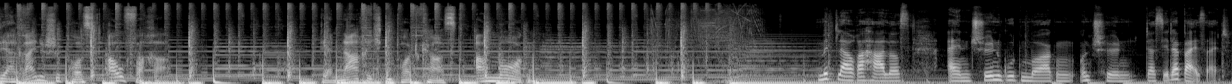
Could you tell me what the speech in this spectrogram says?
Der Rheinische Post Aufwacher. Der Nachrichtenpodcast am Morgen. Mit Laura Harlos. Einen schönen guten Morgen und schön, dass ihr dabei seid.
